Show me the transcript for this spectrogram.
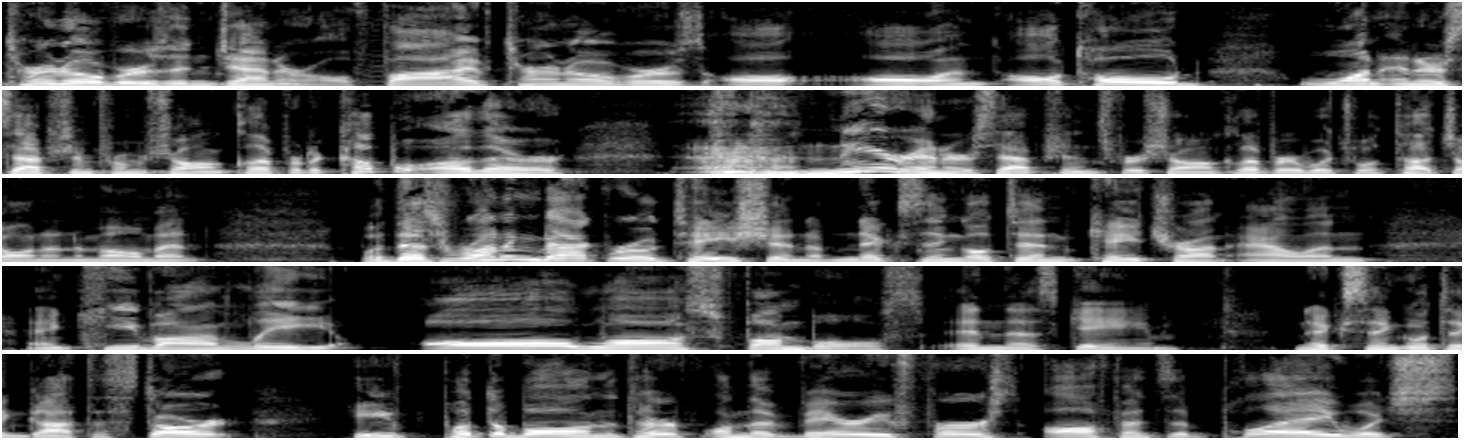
Turnovers in general, five turnovers all all all told, one interception from Sean Clifford, a couple other near interceptions for Sean Clifford, which we'll touch on in a moment. But this running back rotation of Nick Singleton, Kaytron Allen, and Keyvone Lee all lost fumbles in this game. Nick Singleton got the start. He put the ball on the turf on the very first offensive play, which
